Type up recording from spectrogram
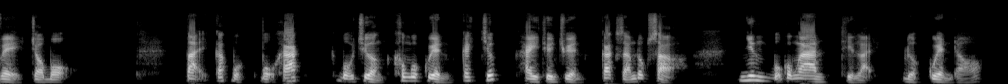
về cho bộ. Tại các bộ, bộ khác, Bộ trưởng không có quyền cách chức hay thuyên chuyển các giám đốc sở, nhưng Bộ Công an thì lại được quyền đó.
